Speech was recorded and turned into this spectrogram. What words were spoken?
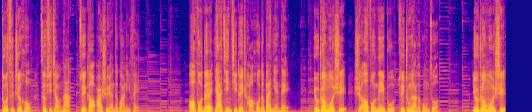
多次之后则需缴纳最高二十元的管理费。ofo 的押金挤兑潮后的半年内，有装模式是 ofo 内部最重要的工作。有装模式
